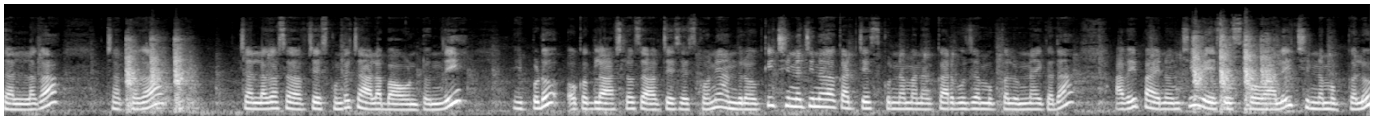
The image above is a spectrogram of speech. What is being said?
చల్లగా చక్కగా చల్లగా సర్వ్ చేసుకుంటే చాలా బాగుంటుంది. ఇప్పుడు ఒక గ్లాస్లో సర్వ్ చేసేసుకొని అందులోకి చిన్న చిన్నగా కట్ చేసుకున్న మన కర్బూజా ముక్కలు ఉన్నాయి కదా అవి పైనుంచి వేసేసుకోవాలి. చిన్న ముక్కలు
